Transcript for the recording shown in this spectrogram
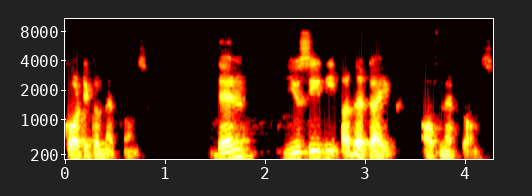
cortical nephrons. Then you see the other type of nephrons.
